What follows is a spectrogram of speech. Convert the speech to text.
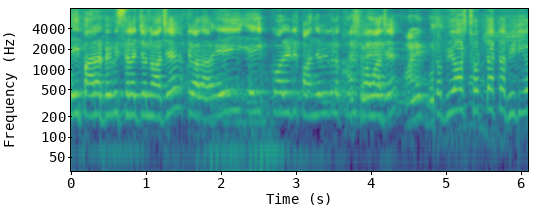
এই পাড়ার বেবি সেলের জন্য আছে। এই এই কোয়ালিটির পাঞ্জাবিগুলো খুবই কম আছে। তো ভিউয়ার্স ছোট্ট একটা ভিডিও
